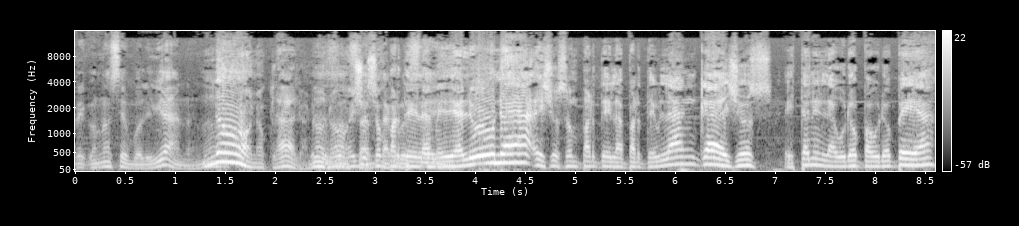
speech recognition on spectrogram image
reconocen bolivianos, ¿no? No, no, claro, no, Ellos no. son Ellos son parte de la media luna, ellos son parte de la parte blanca, ellos están en la Europa europea,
